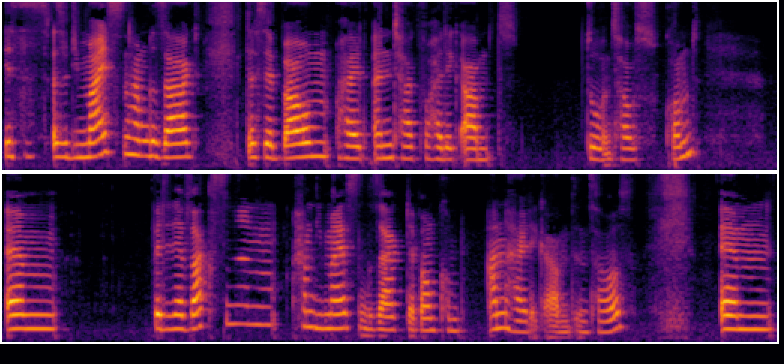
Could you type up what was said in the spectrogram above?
ist es, also die meisten haben gesagt, dass der Baum halt einen Tag vor Heiligabend so ins Haus kommt. Ähm, bei den Erwachsenen haben die meisten gesagt, der Baum kommt an Heiligabend ins Haus. Ähm,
